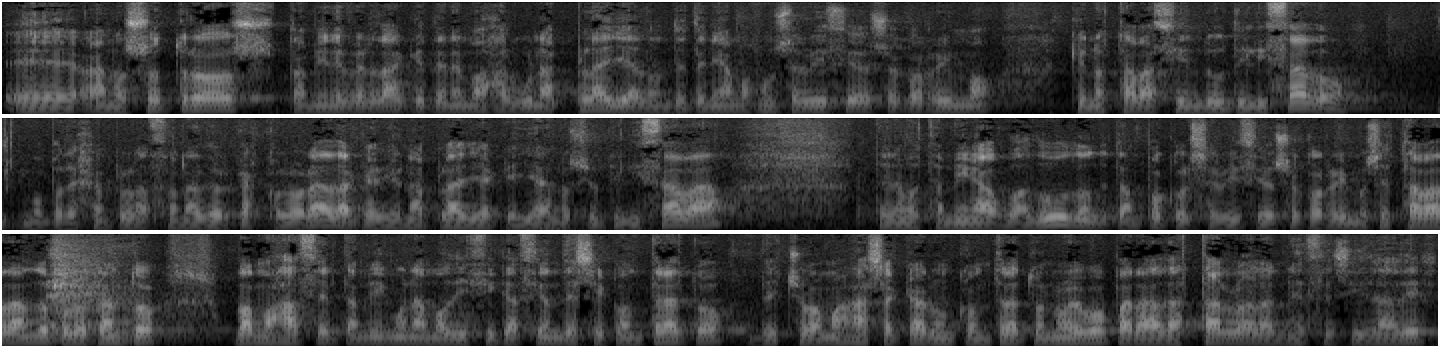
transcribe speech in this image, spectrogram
eh, a nosotros también es verdad que tenemos algunas playas donde teníamos un servicio de socorrismo que no estaba siendo utilizado como por ejemplo la zona de Orcas Colorada, que había una playa que ya no se utilizaba. Tenemos también Aguadú, donde tampoco el servicio de socorrismo se estaba dando. Por lo tanto, vamos a hacer también una modificación de ese contrato. De hecho, vamos a sacar un contrato nuevo para adaptarlo a las necesidades.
